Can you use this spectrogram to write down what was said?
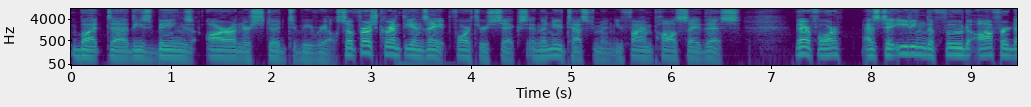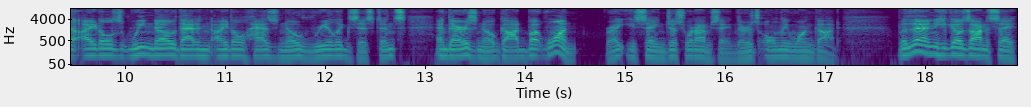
but uh, these beings are understood to be real. So 1 Corinthians 8, 4 through 6, in the New Testament, you find Paul say this Therefore, as to eating the food offered to idols, we know that an idol has no real existence, and there is no God but one. Right? He's saying just what I'm saying. There is only one God. But then he goes on to say,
